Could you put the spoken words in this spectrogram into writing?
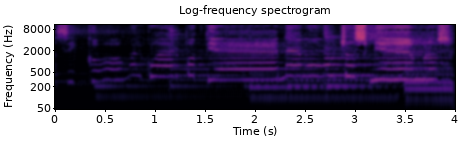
Así como el cuerpo tiene muchos miembros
